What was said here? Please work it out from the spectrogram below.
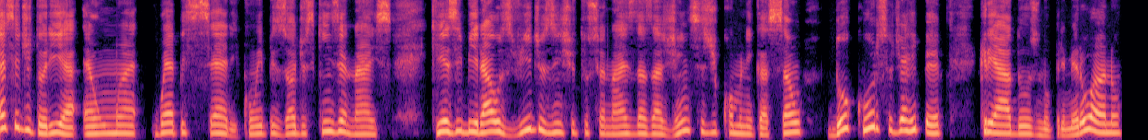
Essa editoria é uma websérie com episódios quinzenais que exibirá os vídeos institucionais das agências de comunicação do curso de RP, criados no primeiro ano,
